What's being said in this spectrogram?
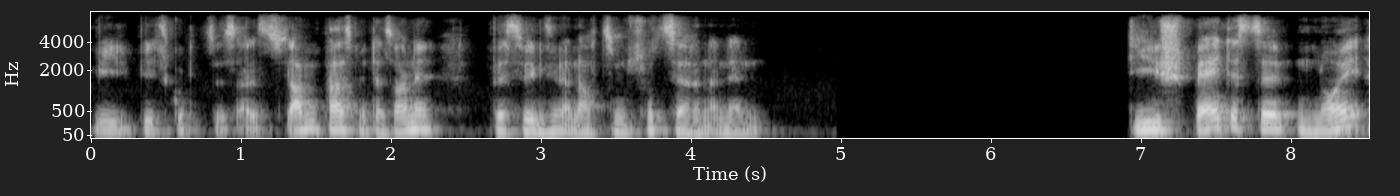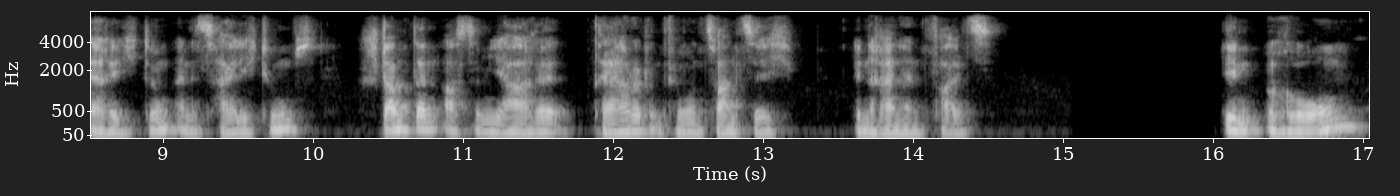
wie, wie es gut ist, alles zusammenpasst mit der Sonne, weswegen sie dann auch zum Schutzherren ernennen. Die späteste Neuerrichtung eines Heiligtums stammt dann aus dem Jahre 325 in Rheinland-Pfalz. In Rom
